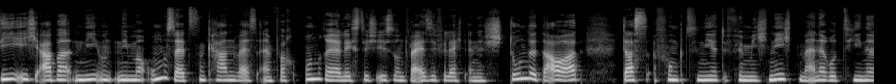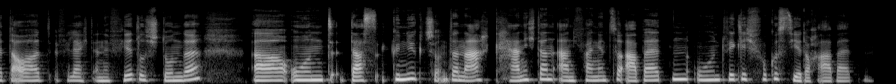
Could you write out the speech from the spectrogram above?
die ich aber nie und nimmer umsetzen kann, weil es einfach unrealistisch ist und weil sie vielleicht eine Stunde dauert. Das funktioniert für mich nicht. Meine Routine dauert vielleicht eine Viertelstunde und das genügt schon. Danach kann ich dann anfangen zu arbeiten und wirklich fokussiert auch arbeiten.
